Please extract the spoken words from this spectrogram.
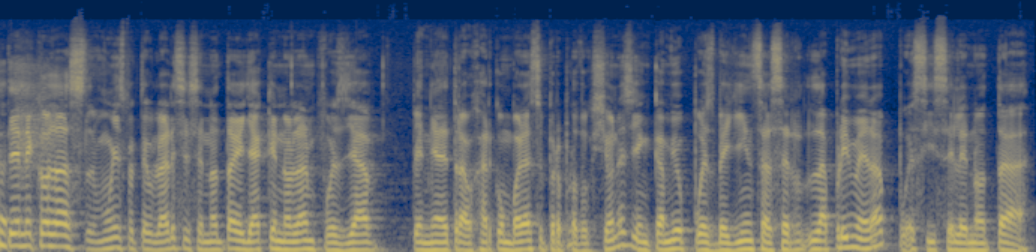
tiene cosas muy espectaculares y se nota ya que Nolan pues ya venía de trabajar con varias superproducciones y en cambio pues Begins al ser la primera pues sí se le nota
